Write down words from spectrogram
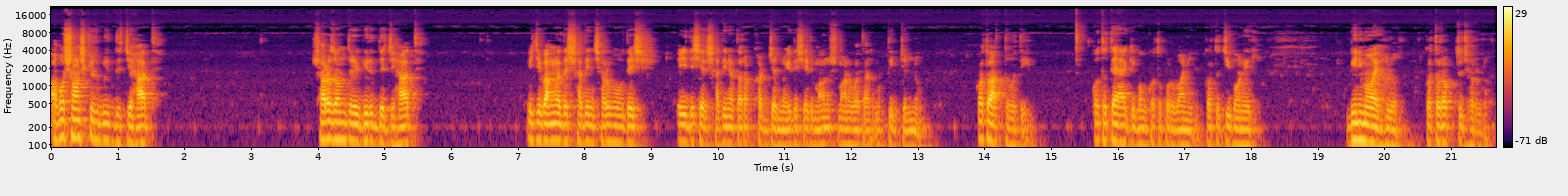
অপসংস্কৃতির বিরুদ্ধে জেহাদ ষড়যন্ত্রের বিরুদ্ধে জেহাদ, এই যে বাংলাদেশ স্বাধীন সার্বভৌম দেশ এই দেশের স্বাধীনতা রক্ষার জন্য, এই দেশের মানুষ মানবতার মুক্তির জন্য কত আত্মহতি কত ত্যাগ এবং কত কোরবানি, কত জীবনের বিনিময় হলো, কত রক্ত ঝরলো।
